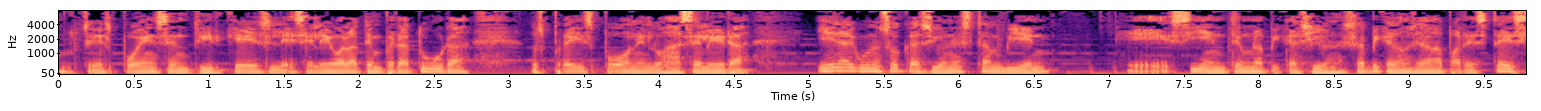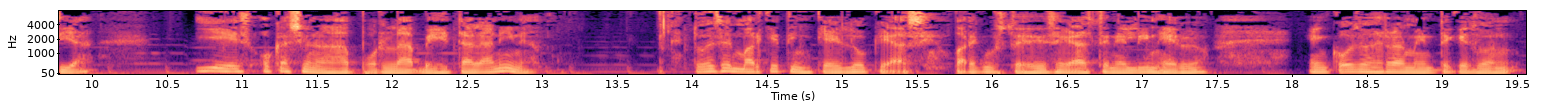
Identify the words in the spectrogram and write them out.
Ustedes pueden sentir que les eleva la temperatura, los predispone, los acelera y en algunas ocasiones también eh, sienten una picación. Esa picación se llama parestesia y es ocasionada por la betalanina. Entonces el marketing, ¿qué es lo que hace? Para que ustedes se gasten el dinero en cosas realmente que son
